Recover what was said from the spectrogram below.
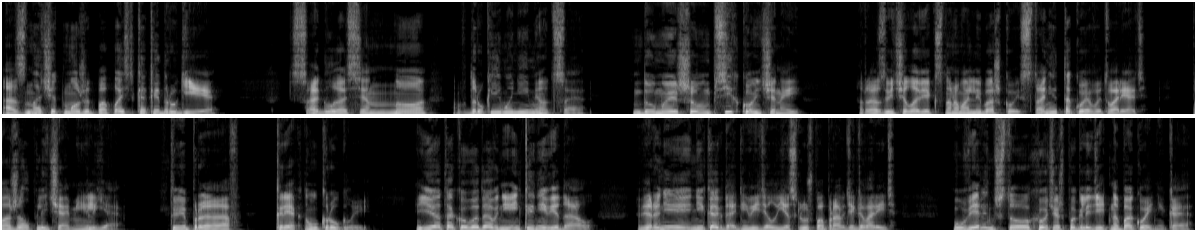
а значит, может попасть, как и другие. Согласен, но вдруг ему не имется. Думаешь, он псих конченый? Разве человек с нормальной башкой станет такое вытворять? Пожал плечами Илья. Ты прав, крякнул Круглый. Я такого давненько не видал. Вернее, никогда не видел, если уж по правде говорить. Уверен, что хочешь поглядеть на покойника?»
